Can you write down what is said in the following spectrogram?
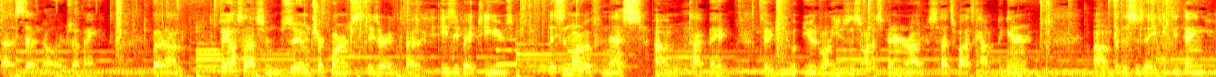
uh, seven dollars, I think. But um, we also have some Zoom trick worms. These are uh, easy bait to use. This is more of a finesse um, type bait, so you you would want to use this on a spinning rod. So that's why it's kind of beginner. Um, but this is a easy thing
